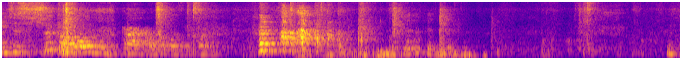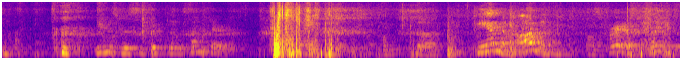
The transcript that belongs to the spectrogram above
He just shook all over the car. I hope it wasn't funny. You just missed the trip to the cemetery. The ham and oven, I was afraid I was late.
